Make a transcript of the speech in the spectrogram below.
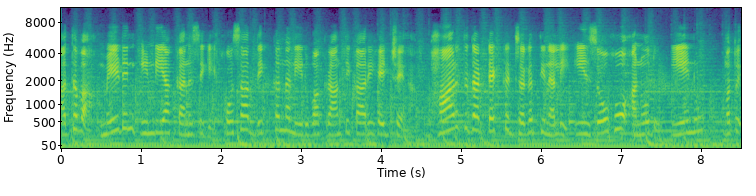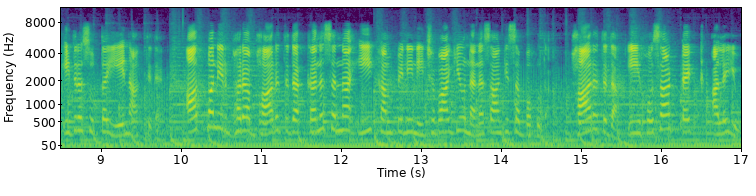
ಅಥವಾ ಮೇಡ್ ಇನ್ ಇಂಡಿಯಾ ಕನಸಿಗೆ ಹೊಸ ದಿಕ್ಕನ್ನ ನೀಡುವ ಕ್ರಾಂತಿಕಾರಿ ಹೆಜ್ಜೆನ? ಭಾರತದ ಟೆಕ್ ಜಗತ್ತಿನಲ್ಲಿ ಈ ಝೋಹೋ ಅನ್ನೋದು ಏನು ಮತ್ತು ಇದರ ಸುತ್ತ ಏನಾಗ್ತಿದೆ? ಆತ್ಮನಿರ್ಭರ ಭಾರತದ ಕನಸನ್ನ ಈ ಕಂಪನಿ ನಿಜವಾಗಿಯೂ ನನಸಾಗಿಸಬಹುದಾ? ಭಾರತದ ಈ ಹೊಸ ಟೆಕ್ ಅಲೆಯು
